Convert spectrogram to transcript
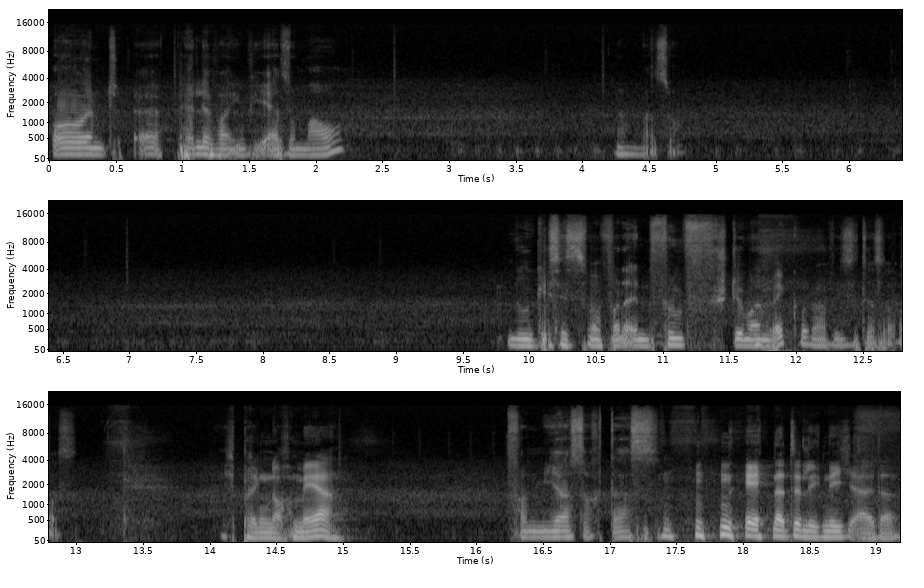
Und äh, Pelle war irgendwie eher so mau. Machen wir so. Du gehst jetzt mal von deinen fünf Stürmern weg, oder wie sieht das aus? Ich bring noch mehr. Von mir ist doch das. nee, natürlich nicht, Alter.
